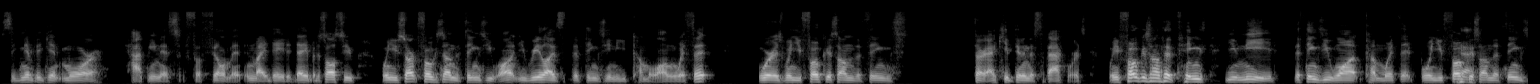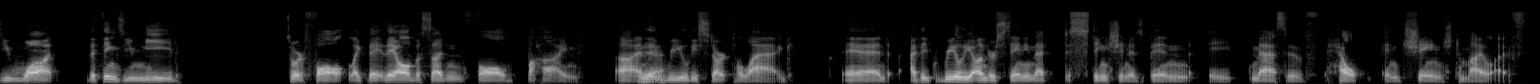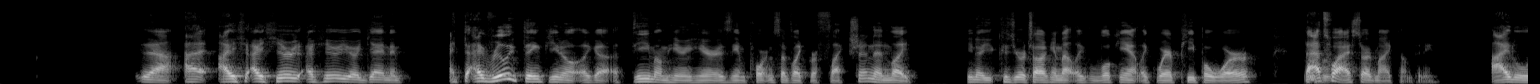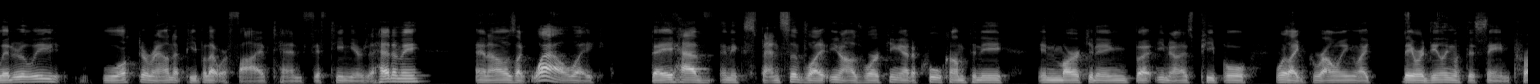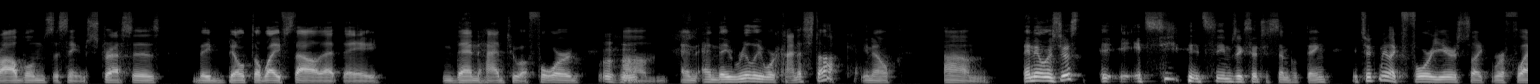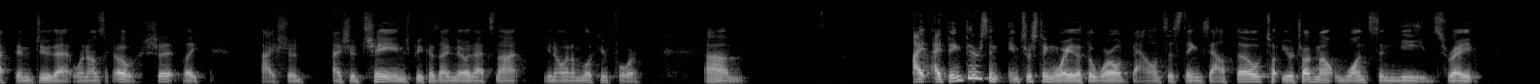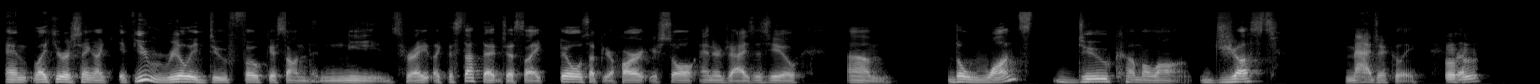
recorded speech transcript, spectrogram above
significant more happiness fulfillment in my day to day but it's also when you start focusing on the things you want you realize that the things you need come along with it whereas when you focus on the things sorry i keep doing this backwards when you focus on the things you need the things you want come with it but when you focus yeah. on the things you want the things you need sort of fall like they, they all of a sudden fall behind uh, and yeah. they really start to lag and i think really understanding that distinction has been a massive help and change to my life yeah, I, I I hear I hear you again, and I I really think you know like a, a theme I'm hearing here is the importance of like reflection and like you know because you, you, were talking about like looking at like where people were. That's mm-hmm. why I started my company. I literally looked around at people that were 5, 10, 15 years ahead of me. and I was like, wow, like they have an expensive like you know I was working at a cool company in marketing, but you know as people were like growing, like they were dealing with the same problems, the same stresses. They built a lifestyle that they then had to afford, mm-hmm. um, and and they really were kind of stuck, you know. Um, and it was just it, it, it seems like such a simple thing. It took me like four years to like reflect and do that. When I was like, oh shit, like I should I should change because I know that's not you know what I'm looking for. Um, I, I think there's an interesting way that the world balances things out though. You're talking about wants and needs, right? And like you were saying, like if you really do focus on the needs, right? Like the stuff that just like fills up your heart, your soul, energizes you. Um, the wants do come along just magically. Mm-hmm. Right?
